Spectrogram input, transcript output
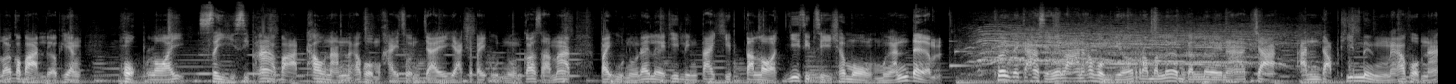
700กว่าบาทเหลือเพียง 645 บาทเท่านั้นนะครับผมใครสนใจอยากจะไปอุดหนุนก็สามารถไปอุดหนุนได้เลยที่ลิงก์ใต้คลิปตลอด 24 ชั่วโมงเหมือนเดิม เพื่อเป็นการเสียเวลานะครับผมเดี๋ยวเรามาเริ่มกันเลยนะฮะจากอันดับที่1นะครับผมนะ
